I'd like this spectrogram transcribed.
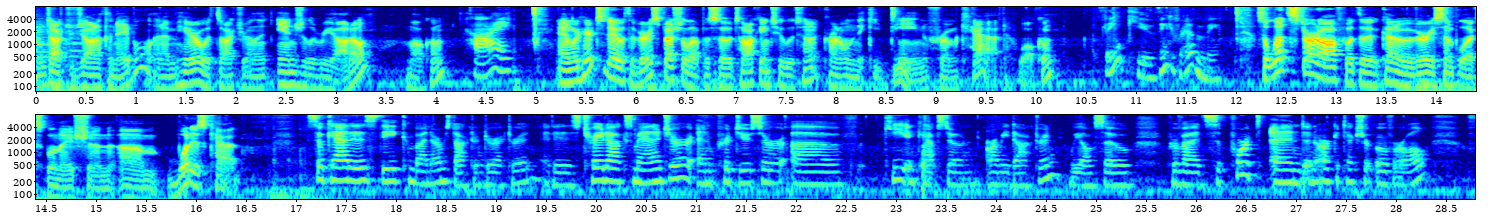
I'm Dr. Jonathan Abel, and I'm here with Dr. Angela Riotto. Welcome. Hi. And we're here today with a very special episode talking to Lieutenant Colonel Nikki Dean from CADD. Welcome. Thank you. Thank you for having me. So let's start off with a kind of a very simple explanation. Um, what is CADD? So, CADD is the Combined Arms Doctrine Directorate. It is TRADOC's manager and producer of key and capstone Army doctrine. We also provide support and an architecture overall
